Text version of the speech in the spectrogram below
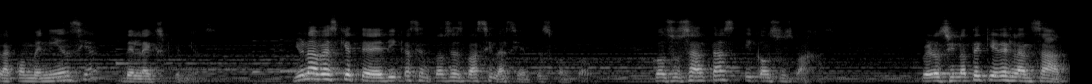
la conveniencia de la experiencia. Y una vez que te dedicas, entonces vas y la sientes con todo, con sus altas y con sus bajas. Pero si no te quieres lanzar,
